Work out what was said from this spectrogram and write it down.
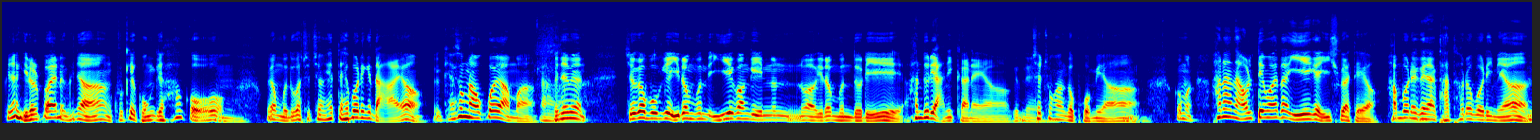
그냥 이럴 바에는 그냥 국회 공개하고 음. 그냥 뭐 누가 초청했다 해버리는 게 나아요. 계속 나올 거예요 아마. 아. 왜냐하면 제가 보기에 이런 분들 이해관계 있는 뭐 이런 분들이 한둘이 아니까네요. 네. 최총한 거 보면 음. 그러면 하나 나올 때마다 이 얘기가 이슈가 돼요. 한 번에 음. 그냥 다 털어버리면.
